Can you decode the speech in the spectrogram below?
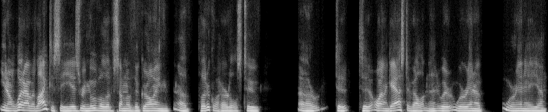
you know what I would like to see is removal of some of the growing uh, political hurdles to to to oil and gas development. We're we're in a we're in a um,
